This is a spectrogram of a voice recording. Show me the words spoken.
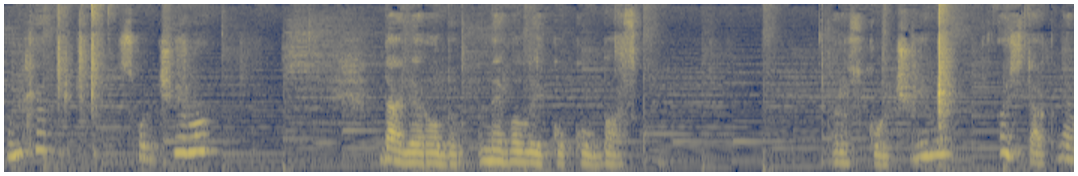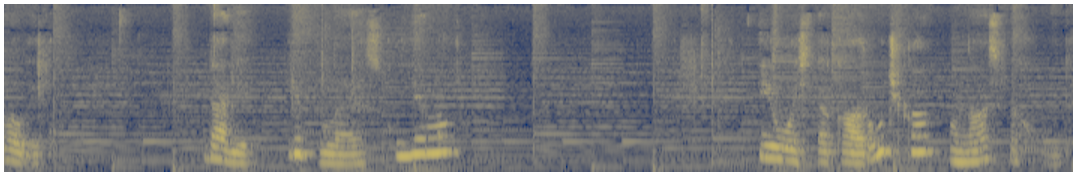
кульки, скочуємо. Далі робимо невелику ковбаску. Розкочуємо. Ось так, невелику. Далі приплескуємо. І ось така ручка у нас виходить.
